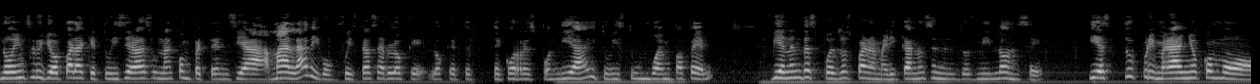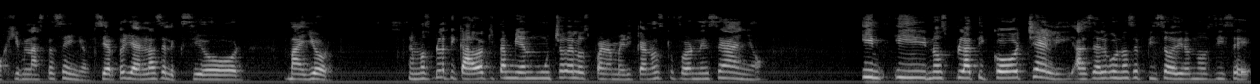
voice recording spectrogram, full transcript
no influyó para que tú hicieras una competencia mala, digo, fuiste a hacer lo que, lo que te, correspondía y tuviste un buen papel. Vienen después los Panamericanos en el 2011 y es tu primer año como gimnasta senior, ¿cierto? Ya en la selección mayor. Hemos platicado aquí también mucho de los Panamericanos que fueron ese año. Y, y nos platicó Chelly hace algunos episodios, nos dice,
